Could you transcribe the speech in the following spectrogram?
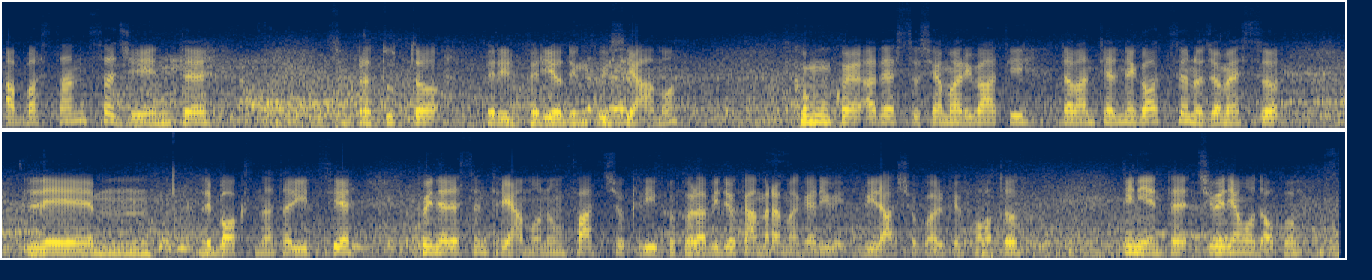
abbastanza gente soprattutto per il periodo in cui siamo comunque adesso siamo arrivati davanti al negozio hanno già messo le, mm, le, box natalizie quindi adesso entriamo. Non faccio clip con la videocamera magari vi lascio qualche foto. E niente ci vediamo dopo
